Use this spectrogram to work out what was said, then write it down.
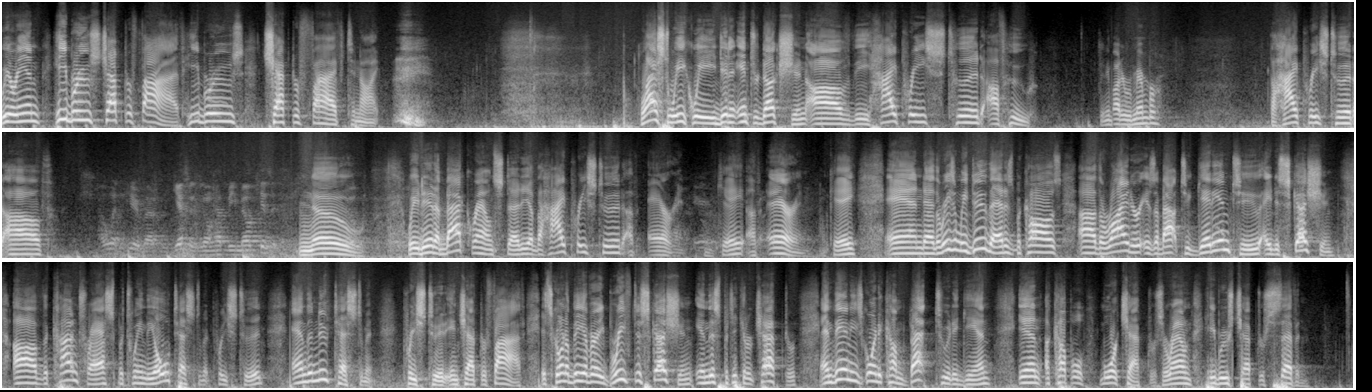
We are in Hebrews chapter 5. Hebrews chapter 5 tonight. Last week we did an introduction of the high priesthood of who? Does anybody remember? The high priesthood of. I wasn't here, but I'm guessing it's going to have to be Melchizedek. No. We did a background study of the high priesthood of Aaron. Okay, of Aaron. Okay, and uh, the reason we do that is because uh, the writer is about to get into a discussion of the contrast between the Old Testament priesthood and the New Testament priesthood in chapter 5. It's going to be a very brief discussion in this particular chapter, and then he's going to come back to it again in a couple more chapters, around Hebrews chapter 7.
